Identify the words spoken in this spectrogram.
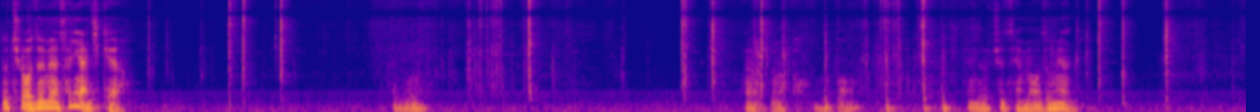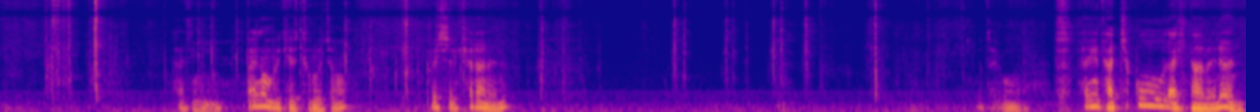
노출 어두우면 사진 안 찍혀요. 사진이. 아눈 아파. 뭐 노출 되면 어두우면 사진이 빨간불이 계속 들어오죠. 플래시를 켜라는. 되고 사진 다 찍고 다음에는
